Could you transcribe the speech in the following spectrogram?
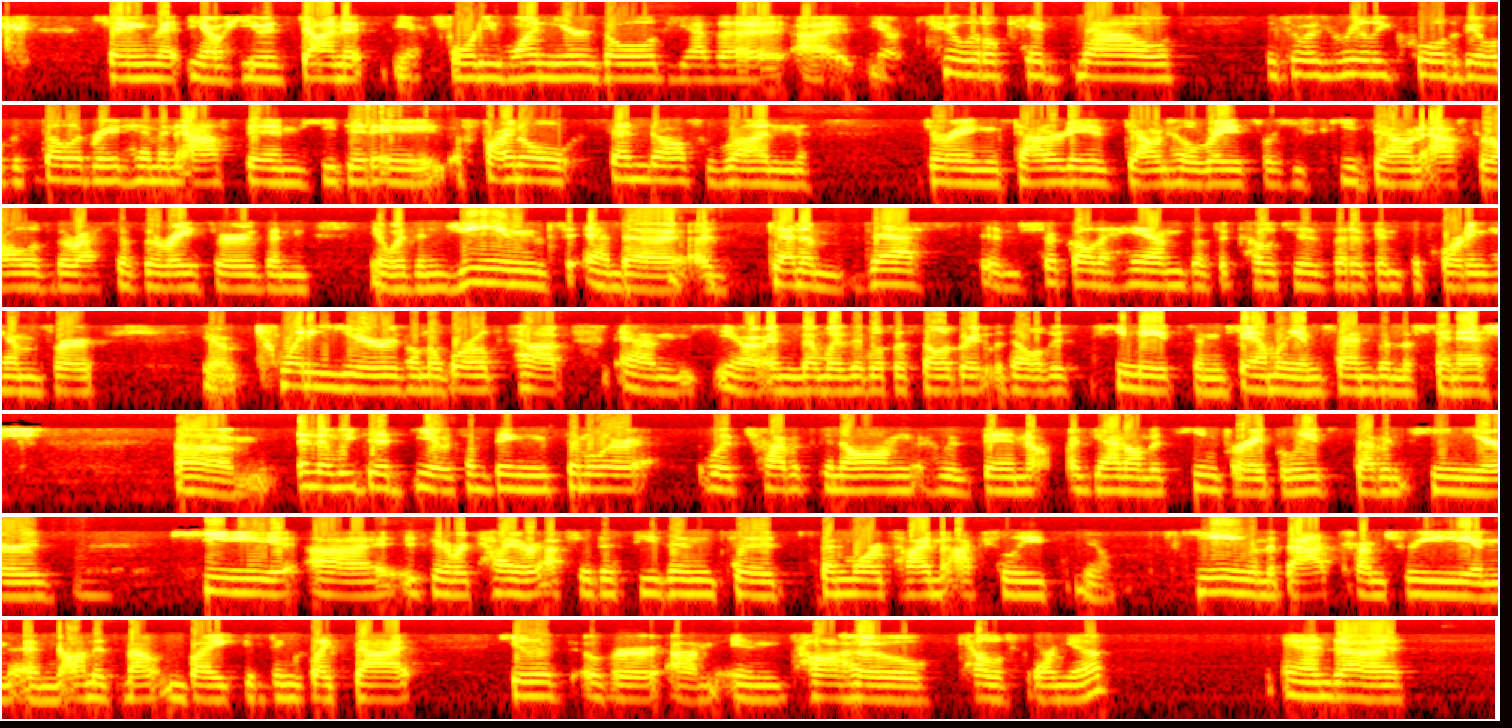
saying that you know he was done at you know, 41 years old. He has a, you know two little kids now. And so it was really cool to be able to celebrate him in Aspen. He did a, a final send off run during Saturday's downhill race where he skied down after all of the rest of the racers and you know was in jeans and a, a denim vest and shook all the hands of the coaches that have been supporting him for you know 20 years on the World Cup and you know and then was able to celebrate with all of his teammates and family and friends in the finish. Um, and then we did you know something similar with Travis Ganong, who has been again on the team for I believe 17 years. Mm-hmm he uh, is going to retire after this season to spend more time actually, you know, skiing in the backcountry and, and on his mountain bike and things like that. He lives over um, in Tahoe, California, and uh,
